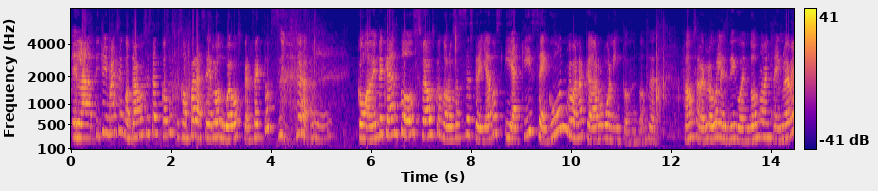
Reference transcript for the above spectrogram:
En la TJ Maxx encontramos estas cosas que son para hacer los huevos perfectos. Como a mí me quedan todos feos cuando los haces estrellados y aquí según me van a quedar bonitos. Entonces, vamos a ver, luego les digo, en 2.99.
